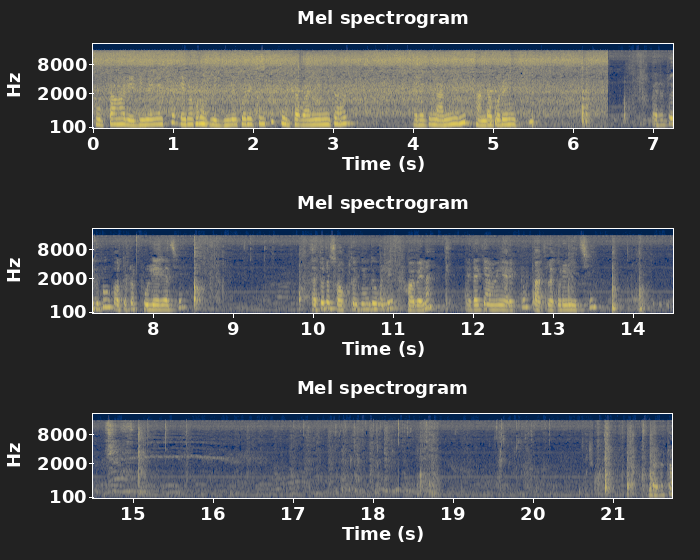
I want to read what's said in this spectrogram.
পুরটা আমার রেডি হয়ে গেছে। এরকম ঝুরঝুরে করে কিন্তু পুরটা বানিয়ে নিতে হবে এটাকে নামিয়ে আমি ঠান্ডা করে নিচ্ছি। ব্যাটারটা দেখুন কতটা ফুলে গেছে। এতটা শক্ত কিন্তু হলে হবে না। এটাকে আমি আর একটু পাতলা করে নিচ্ছি। ব্যাটারটা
